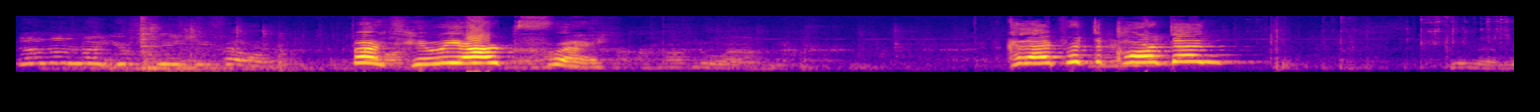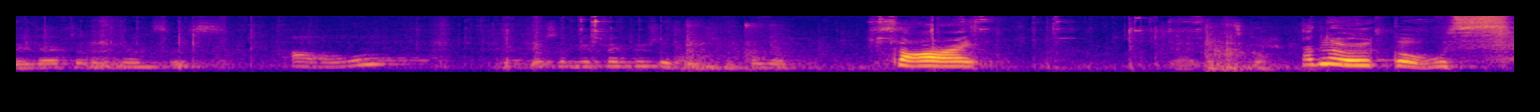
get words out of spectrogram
no, no, your Fiji phone. But here we are at three. I have no, um, Can I put the card in? no memory left on. Oh. Just have your fingers open. Sorry. Right, let's go. And there it goes.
